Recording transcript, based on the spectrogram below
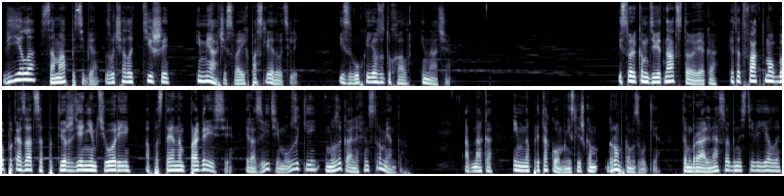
Виела сама по себе звучала тише и мягче своих последователей, и звук ее затухал иначе. Историкам XIX века этот факт мог бы показаться подтверждением теории о постоянном прогрессе и развитии музыки и музыкальных инструментов. Однако именно при таком не слишком громком звуке тембральные особенности Виелы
